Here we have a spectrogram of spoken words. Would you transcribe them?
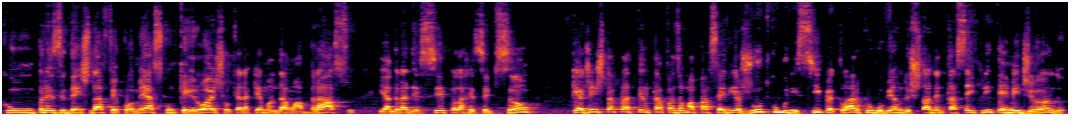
com o presidente da FEComércio, com o Queiroz, que eu quero aqui mandar um abraço e agradecer pela recepção que a gente está para tentar fazer uma parceria junto com o município. É claro que o governo do estado está sempre intermediando.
